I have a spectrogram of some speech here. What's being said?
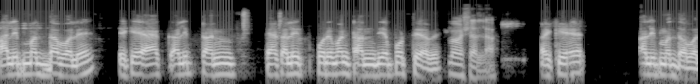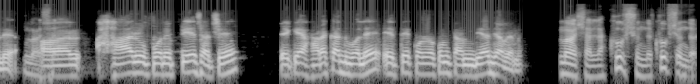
আলিফ মাদ্দা বলে। একে এক আলিফ টান এক আলিফ পরিমাণ টান দিয়ে পড়তে হবে। মাশাল্লাহ একে আলিফ মাদ্দা বলে। আর হার উপরে পেস আছে একে হারাকাত বলে। এতে কোনো রকম টান দেওয়া যাবে না। মাশাল্লাহ খুব সুন্দর খুব সুন্দর।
